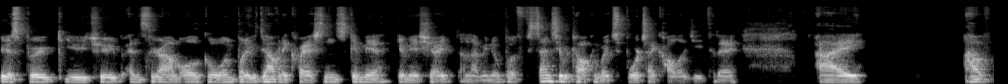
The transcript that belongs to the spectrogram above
Facebook, YouTube, Instagram all going. But if you do have any questions, give me a give me a shout and let me know. But essentially, we're talking about sports psychology today. I have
